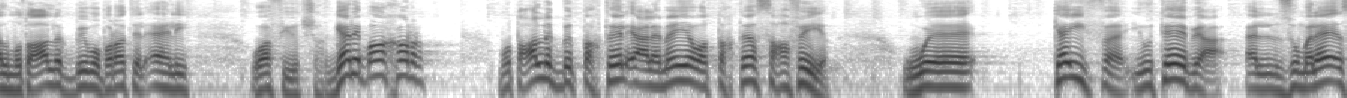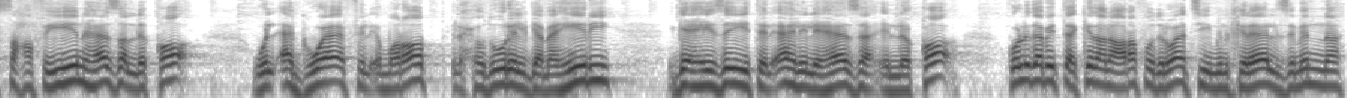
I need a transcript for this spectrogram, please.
المتعلق بمباراة الأهلي وفيوتشر. جانب آخر متعلق بالتغطية الإعلامية والتغطية الصحفية. وكيف يتابع الزملاء الصحفيين هذا اللقاء والأجواء في الإمارات؟ الحضور الجماهيري جاهزية الأهلي لهذا اللقاء. كل ده بالتأكيد هنعرفه دلوقتي من خلال زميلنا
